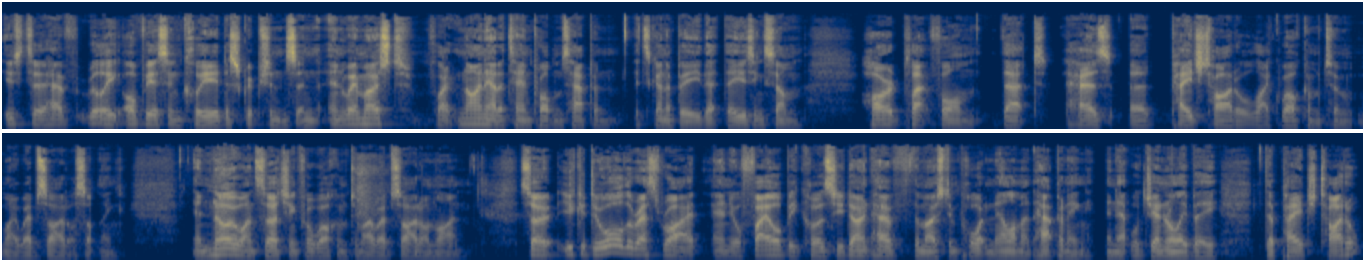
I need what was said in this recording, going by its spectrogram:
is to have really obvious and clear descriptions, and and where most like nine out of ten problems happen, it's going to be that they're using some horrid platform that has a page title like "Welcome to my website" or something. And no one searching for welcome to my website online. So you could do all the rest right and you'll fail because you don't have the most important element happening. And that will generally be the page title.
